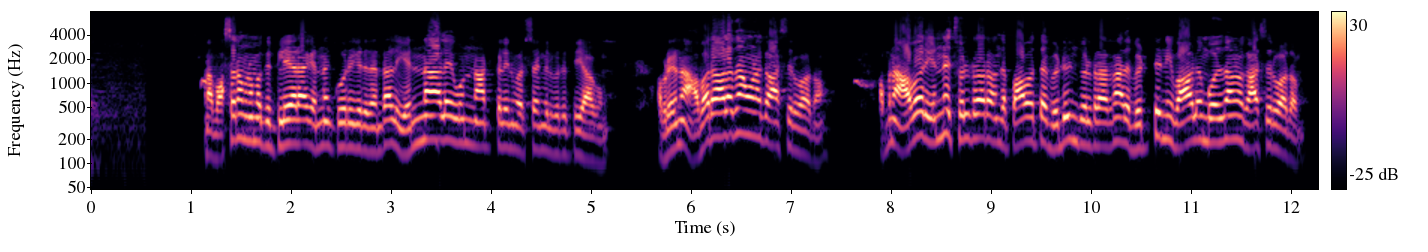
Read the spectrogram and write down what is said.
வசனம் நமக்கு கிளியராக என்ன கூறுகிறது என்றால் என்னாலே உன் நாட்களின் வருஷங்கள் விருத்தி ஆகும் அப்படின்னா அவரால் தான் உனக்கு ஆசீர்வாதம். அப்படின்னா அவர் என்ன சொல்றாரோ அந்த பாவத்தை விடுன்னு சொல்றாருன்னா அதை விட்டு நீ வாழும்போது தான் உனக்கு ஆசீர்வாதம்.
